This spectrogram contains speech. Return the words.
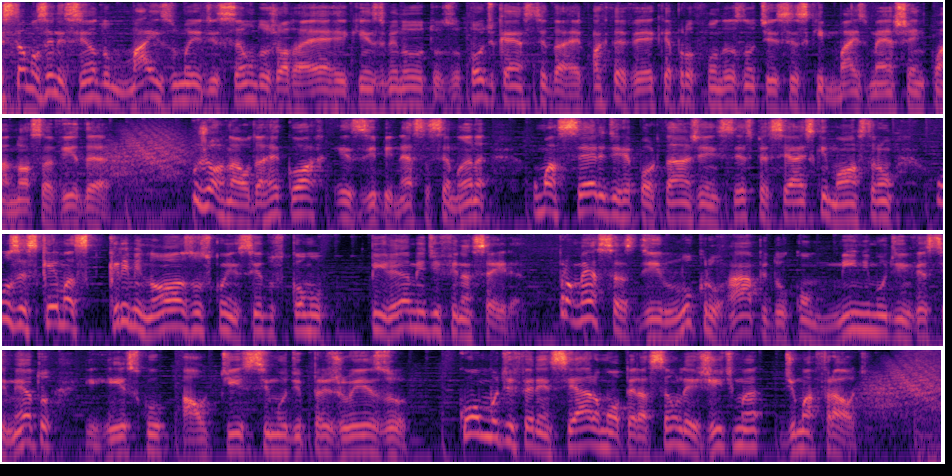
Estamos iniciando mais uma edição do JR 15 Minutos, o podcast da Record TV que aprofunda as notícias que mais mexem com a nossa vida. O Jornal da Record exibe nesta semana uma série de reportagens especiais que mostram os esquemas criminosos conhecidos como pirâmide financeira. Promessas de lucro rápido com mínimo de investimento e risco altíssimo de prejuízo. Como diferenciar uma operação legítima de uma fraude?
